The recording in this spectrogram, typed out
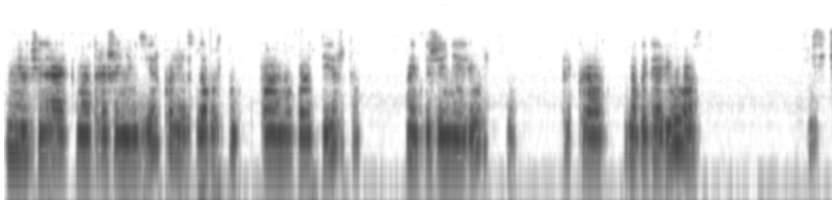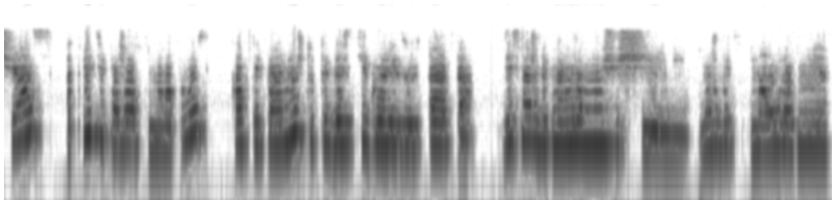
Мне очень нравится мое отражение в зеркале, я с удовольствием покупаю новую одежду, мои движения легкие. Прекрасно. Благодарю вас. И сейчас ответьте, пожалуйста, на вопрос, как ты поймешь, что ты достигла результата. Здесь может быть на уровне ощущений, может быть на уровне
